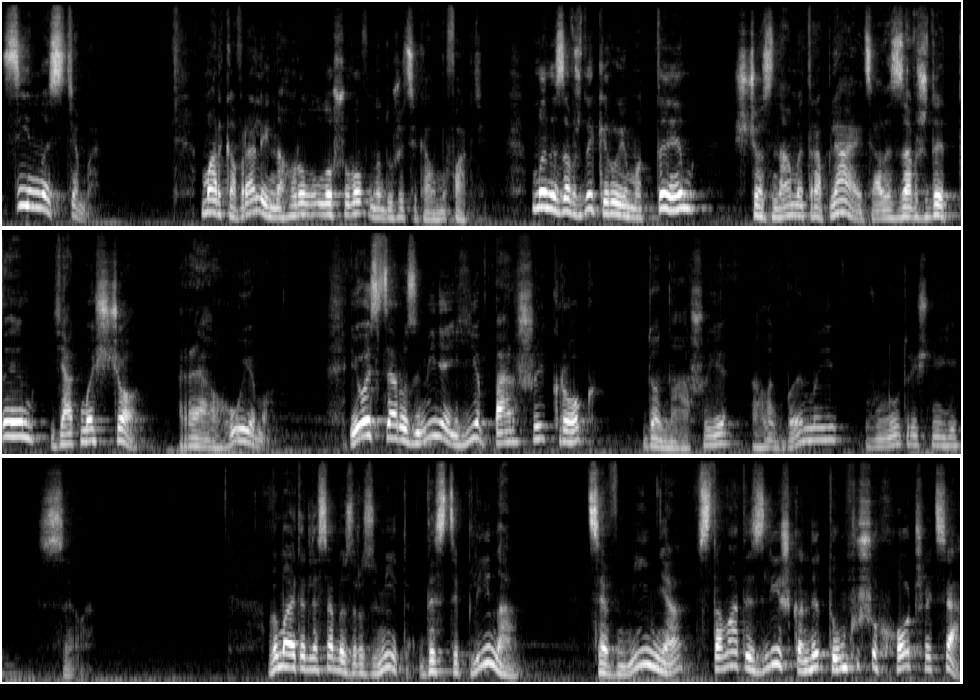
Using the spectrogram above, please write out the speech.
цінностями. Марк Аврелій наголошував на дуже цікавому факті. Ми не завжди керуємо тим, що з нами трапляється, але завжди тим, як ми що реагуємо. І ось це розуміння є перший крок до нашої глибинної внутрішньої сили. Ви маєте для себе зрозуміти, дисципліна це вміння вставати з ліжка не тому, що хочеться,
